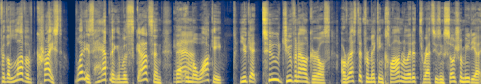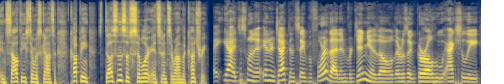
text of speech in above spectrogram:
For the love of Christ, what is happening in Wisconsin that in Milwaukee you get two juvenile girls arrested for making clown related threats using social media in southeastern Wisconsin, copying dozens of similar incidents around the country. Uh, Yeah, I just want to interject and say before that in Virginia, though, there was a girl who actually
